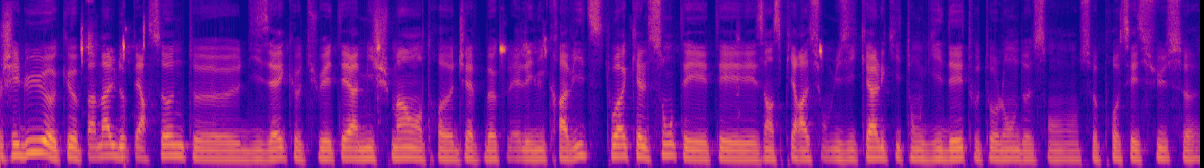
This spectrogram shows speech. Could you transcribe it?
J'ai lu euh, que pas mal de personnes te disaient que tu étais à mi-chemin entre Jeff Buckley et Lenny Kravitz. Toi, quelles sont tes, inspirations musicales qui t'ont guidé tout au long de ce processus euh,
